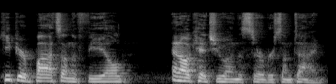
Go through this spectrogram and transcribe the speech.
Keep your bots on the field, and I'll catch you on the server sometime.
